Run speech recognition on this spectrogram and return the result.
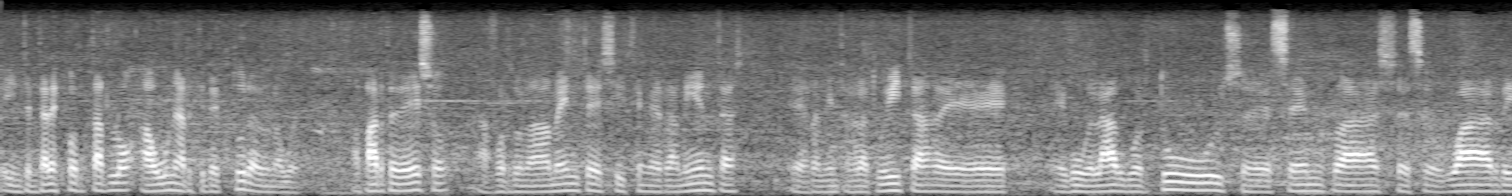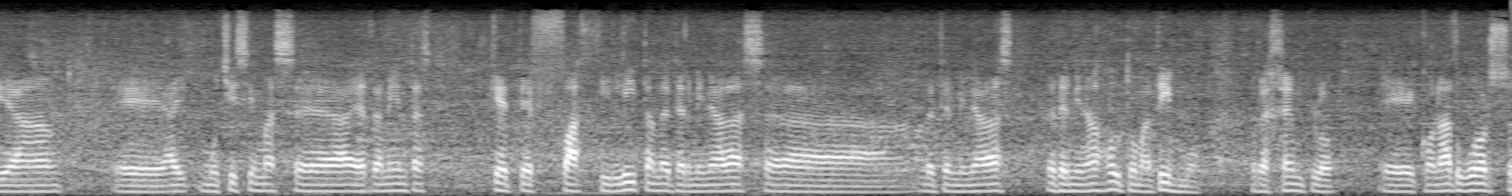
e intentar exportarlo a una arquitectura de una web. Aparte de eso, afortunadamente existen herramientas, herramientas gratuitas, de Google AdWords Tools, eh, SEMrush, SEO Guardian, hay muchísimas herramientas que te facilitan determinadas, determinadas, determinados automatismos. Por ejemplo, eh, con AdWords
